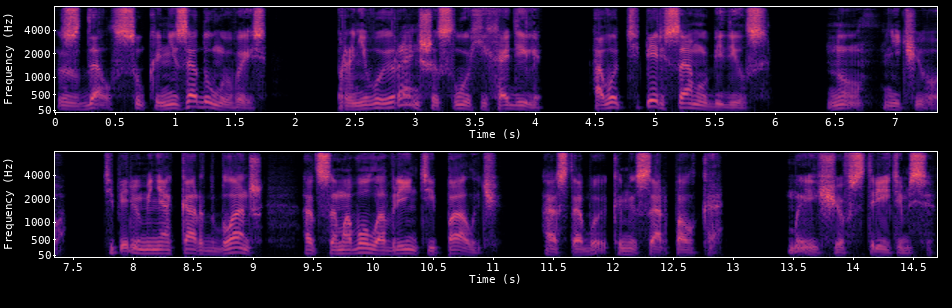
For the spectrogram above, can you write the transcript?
сдал, сука, не задумываясь. Про него и раньше слухи ходили, а вот теперь сам убедился. Ну, ничего. Теперь у меня карт-бланш от самого Лаврентий Палыч, а с тобой, комиссар полка, мы еще встретимся.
